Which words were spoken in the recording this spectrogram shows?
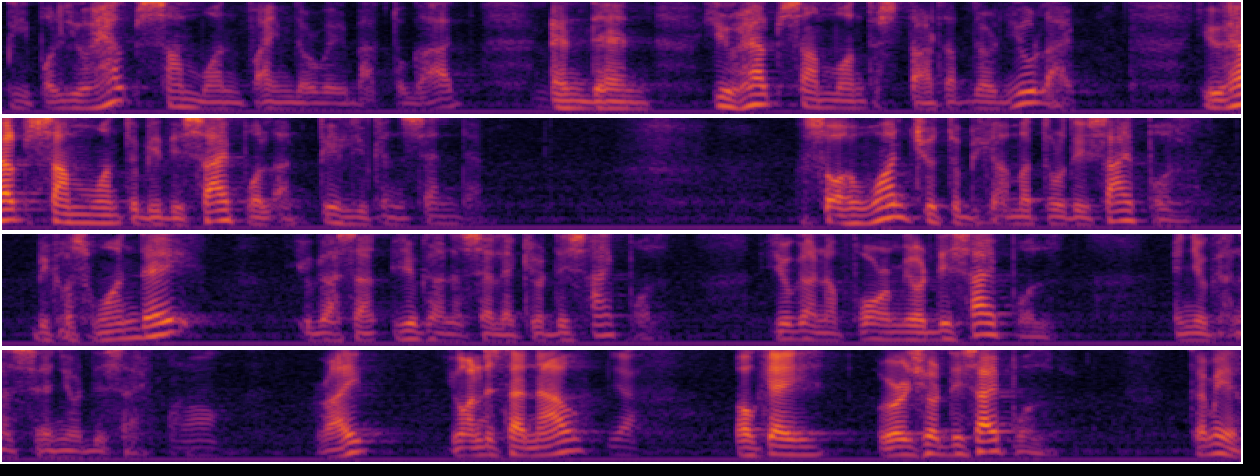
people. You help someone find their way back to God, mm-hmm. and then you help someone to start up their new life. You help someone to be disciple until you can send them. So I want you to become a true disciple because one day you guys are, you're gonna select your disciple. You're gonna form your disciple, and you're gonna send your disciple. Wow. Right? You understand now? Yeah. Okay, where's your disciple? Come here.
